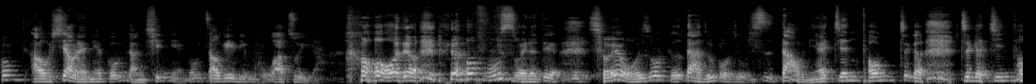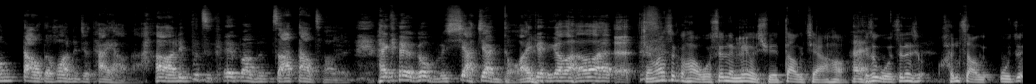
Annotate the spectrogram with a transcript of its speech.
讲后少年的国民党青年，讲走去啉胡仔水啦。我就要浮水了，对。所以我说，葛大如果儒释道，你还兼通这个这个精通道的话，那就太好了 哈！你不只可以帮我们扎稻草人，还可以给我们下降头，还可以干嘛？讲到这个哈，我虽然没有学道家哈，可是我真的是很早我就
